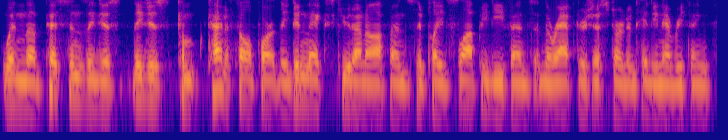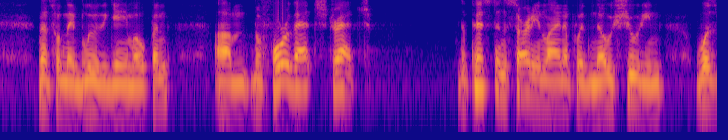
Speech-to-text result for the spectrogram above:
when the Pistons they just they just com- kind of fell apart. They didn't execute on offense. They played sloppy defense, and the Raptors just started hitting everything. That's when they blew the game open. Um, before that stretch, the Pistons starting lineup with no shooting was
